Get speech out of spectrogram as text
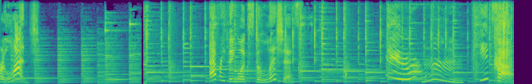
For lunch. Everything looks delicious. Mmm, pizza.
